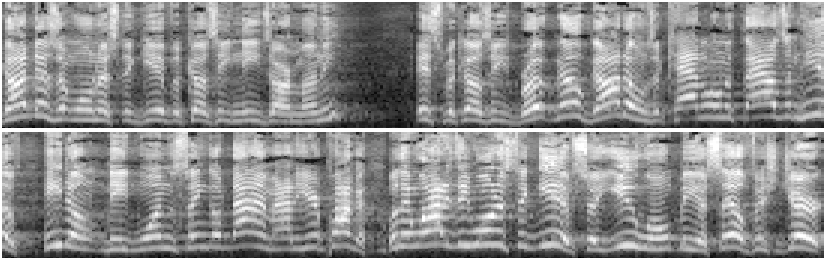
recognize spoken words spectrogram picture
God doesn't want us to give because He needs our money. It's because he's broke. No, God owns a cattle on a thousand hills. He don't need one single dime out of your pocket. Well, then why does he want us to give? So you won't be a selfish jerk.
